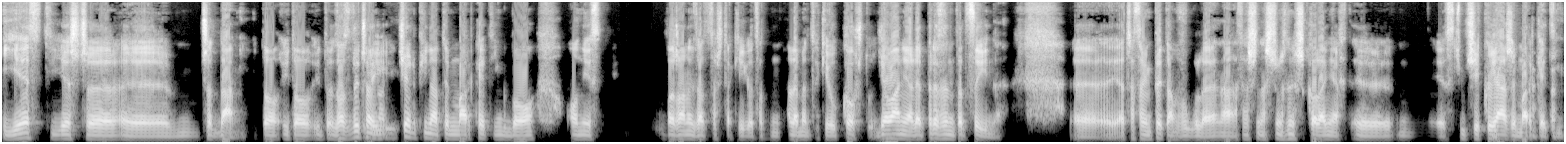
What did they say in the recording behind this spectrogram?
jest jeszcze y, przed nami. To, i, to, I to zazwyczaj cierpi na tym marketing, bo on jest uważany za coś takiego, za ten element takiego kosztu, działania reprezentacyjne. Ja czasami pytam w ogóle na, też na różnych szkoleniach, z czym się kojarzy marketing.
